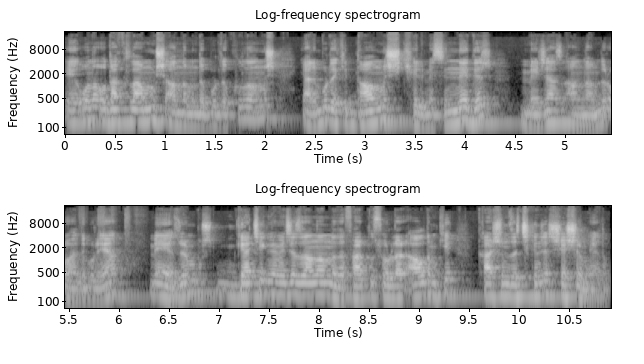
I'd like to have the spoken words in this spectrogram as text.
e, ona odaklanmış anlamında burada kullanılmış. Yani buradaki dalmış kelimesi nedir? Mecaz anlamdır. O halde buraya M yazıyorum. Bu gerçek ve mecaz anlamda da farklı sorular aldım ki karşımıza çıkınca şaşırmayalım.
